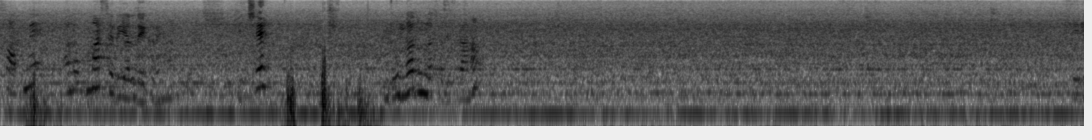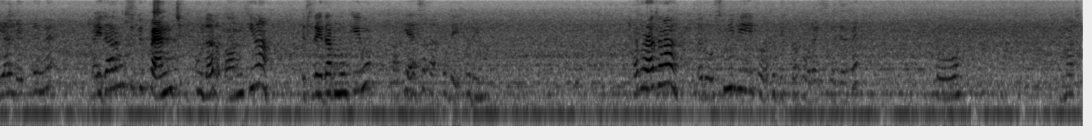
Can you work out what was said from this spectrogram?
साथ में अनुपमा सीरियल देख रहे हैं। पीछे। धुंधला धुंधला सा दिख रहा ना? सीरियल देखते हुए इधर हूँ क्योंकि फ़ैन कूलर ऑन की ना, इसलिए इधर मुँह की हूँ। बाकी ऐसा करके देख रही हूँ। और थोड़ा सा ना रोशनी भी, थोड़ा सा दिक्कत हो रहा है इस वजह से। तो मस्त।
